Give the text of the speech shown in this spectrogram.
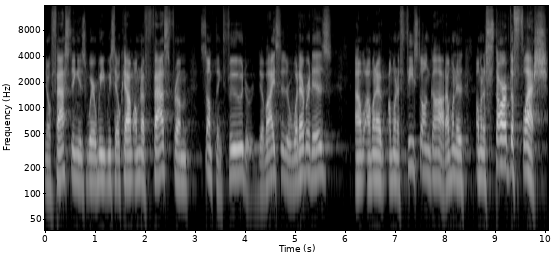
You know, fasting is where we, we say, okay, I'm, I'm going to fast from something, food or devices or whatever it is. I, I want to I want to feast on God. I want to I want to starve the flesh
